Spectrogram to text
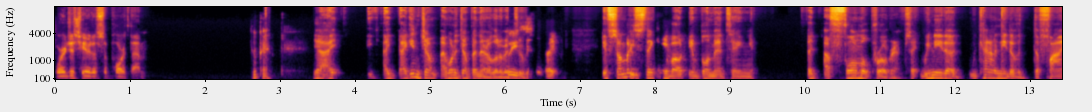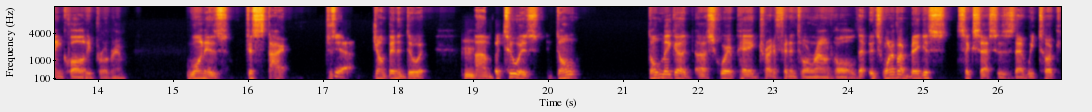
we're just here to support them okay Yeah, I, I, I can jump. I want to jump in there a little bit too. Please. because, Right, if somebody's thinking about implementing a, a formal program, say we need a, we kind of need a defined quality program. One is just start, just Yeah. jump in and do it. Hmm. Um, but two is don't don't make a, a square peg try to fit into a round hole. That it's one of our biggest successes that we took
